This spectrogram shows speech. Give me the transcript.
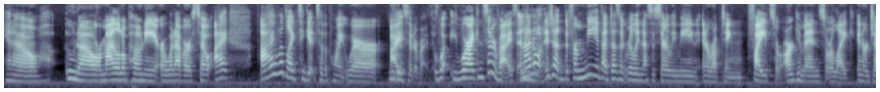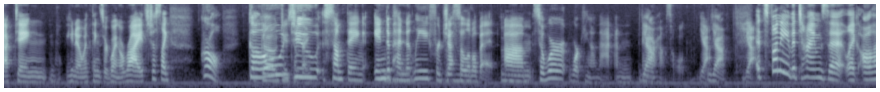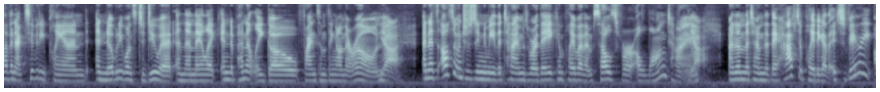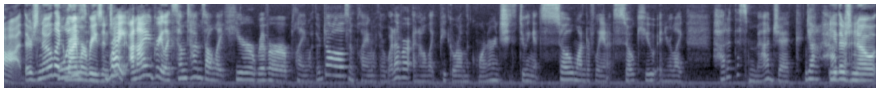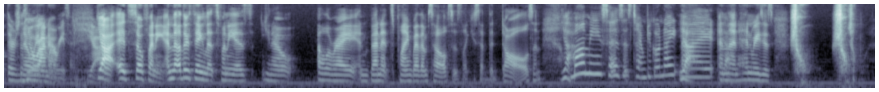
you know, Uno or My Little Pony or whatever. So I. I would like to get to the point where You I can supervise. what, where I can supervise, and I don't. Mm-hmm. It, for me, that doesn't really necessarily mean interrupting fights or arguments or like interjecting, you know, when things are going awry. It's just like, girl, go, Go do do, something. independently for just a little bit. Um, so we're working on that in, in Mm-hmm. Yeah. our household. Yeah, Yeah. yeah. It's funny the times that like I'll have an activity planned and nobody wants to do it and then they like independently go find something on their own. yeah, And it's also interesting to me the times where they can play by themselves for a long time. yeah. And then the time that they have to play together. It's very odd. There's no like Well, rhyme or reason to right it. and i agree like sometimes i'll like hear river playing with her dolls and playing with her whatever and i'll like peek around the corner and she's doing it so wonderfully and it's so cute and you're like how did this magic Yeah. yeah there's no there's, there's no, no, way rhyme or reason yeah Yeah, it's so funny. And the other thing that's funny is, you know, Ella Ray and Bennett's playing by themselves is like you said, the dolls. And Yeah. mommy says it's time to go night Yeah, night. And yeah. then Henry's is shoo, shoo,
